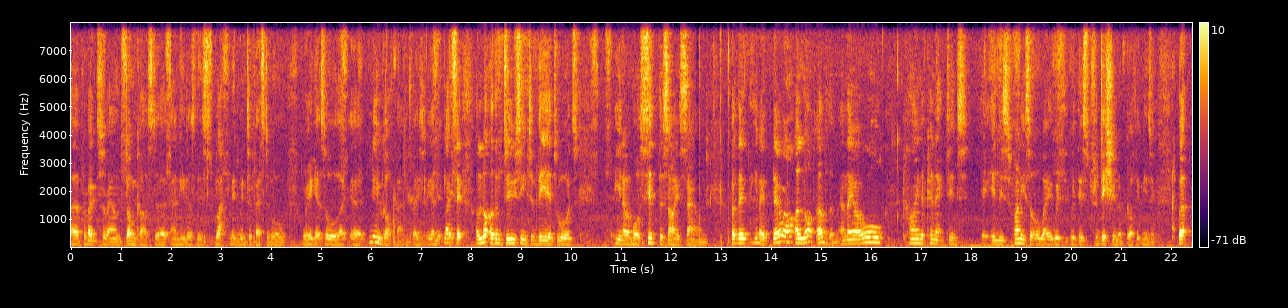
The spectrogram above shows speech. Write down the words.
uh, promotes around Doncaster, and he does this Black Midwinter Festival where he gets all like uh, new goth bands basically. And it, like I say, a lot of them do seem to veer towards, you know, a more synthesized sound. But they, you know, there are a lot of them, and they are all kind of connected in this funny sort of way with, with this tradition of Gothic music. But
